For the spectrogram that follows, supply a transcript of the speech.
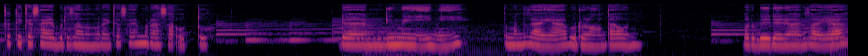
Ketika saya bersama mereka saya merasa utuh. Dan di Mei ini teman saya berulang tahun. Berbeda dengan saya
